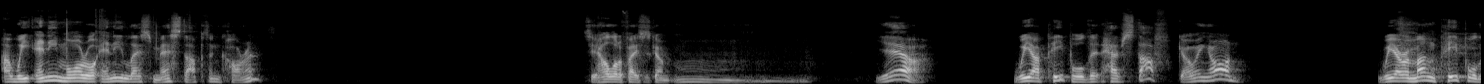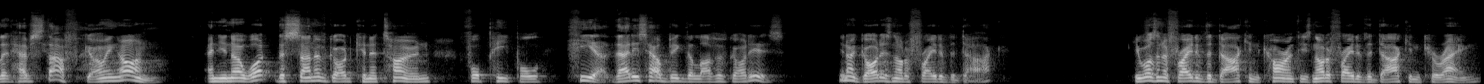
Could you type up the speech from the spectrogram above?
Are we any more or any less messed up than Corinth? See a whole lot of faces going, mm, yeah. We are people that have stuff going on. We are among people that have stuff going on. And you know what? The Son of God can atone for people here. That is how big the love of God is. You know, God is not afraid of the dark. He wasn't afraid of the dark in Corinth. He's not afraid of the dark in Kerang.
